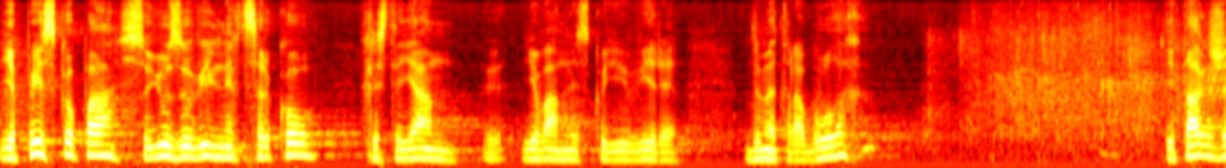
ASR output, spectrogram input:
Єпископа Союзу вільних церков християн Євангельської віри Дмитра Булаха. І також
